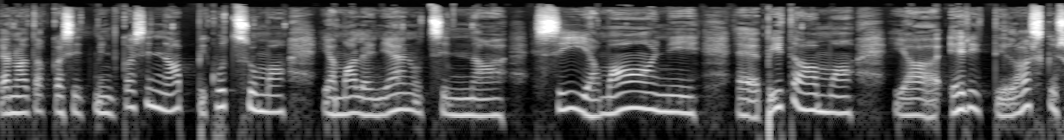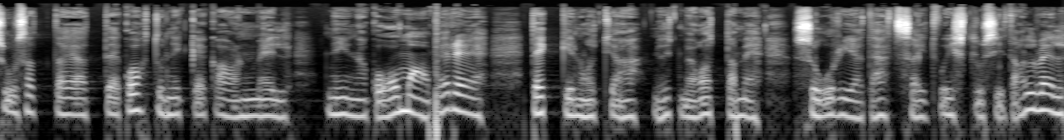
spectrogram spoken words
ja nad hakkasid mind ka sinna appi kutsuma ja ma olen jäänud sinna siiamaani eh, pidama ja eriti laskesuusatajate kohtunikega on meil nii nagu oma pere tekkinud ja nüüd me ootame suuri ja tähtsaid võistlusi talvel,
